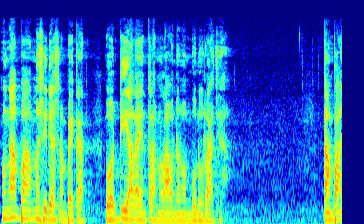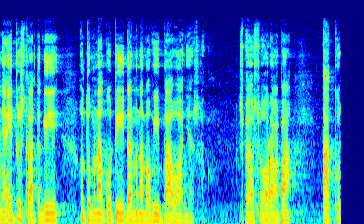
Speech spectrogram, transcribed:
Mengapa mesti dia sampaikan bahwa dialah yang telah melawan dan membunuh raja. Tampaknya itu strategi untuk menakuti dan menambah wibawanya supaya semua orang apa takut.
